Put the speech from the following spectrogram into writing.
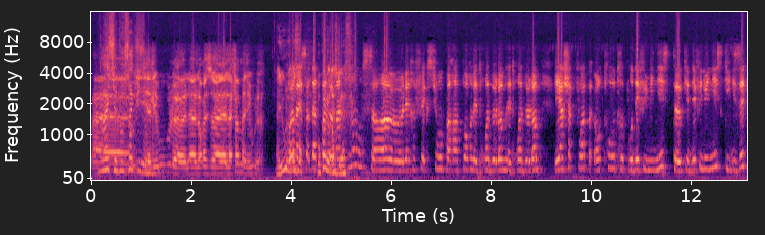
Bah, Ouais, c'est pour ça oui, qu'ils ont- Elle est où le, la, le reste de la, la femme, elle est où là? Elle est où le Ouais, reste mais de- ça date Pourquoi pas le de reste de la femme maintenant, ça, euh, les réflexions par rapport aux droits de l'homme, les droits de l'homme. Et à chaque fois, entre autres pour des féministes, euh, qui est des féministes qui disaient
